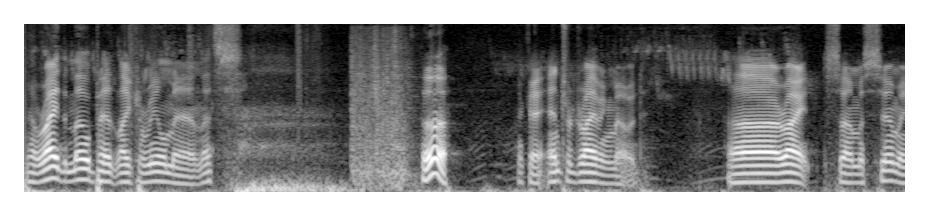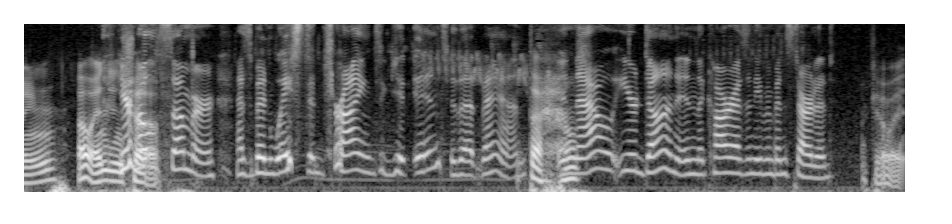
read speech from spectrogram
Now ride the moped like a real man. That's. Ugh. Okay, enter driving mode. Uh, right. So I'm assuming. Oh, engine Your shut whole off. summer has been wasted trying to get into that van. What the hell? And now you're done, and the car hasn't even been started. Okay, wait.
